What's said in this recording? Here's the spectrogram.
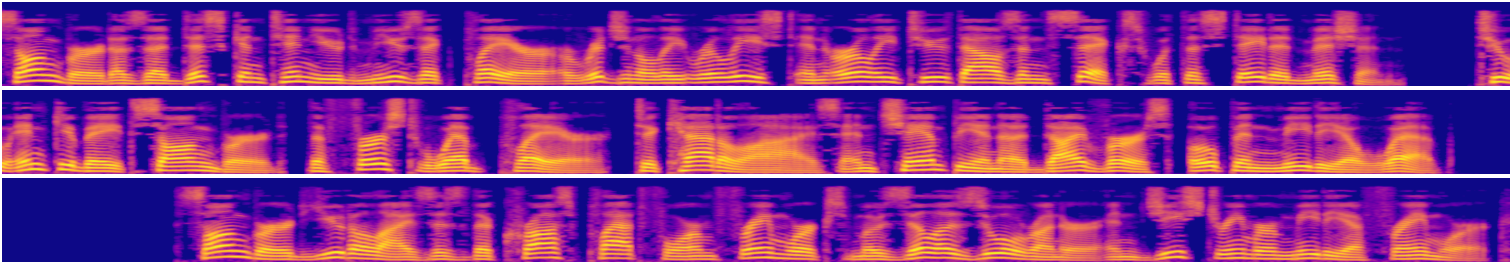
Songbird is a discontinued music player originally released in early 2006 with the stated mission, "...to incubate Songbird, the first web player, to catalyze and champion a diverse, open media web." Songbird utilizes the cross-platform frameworks Mozilla XULRunner and GStreamer Media Framework.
